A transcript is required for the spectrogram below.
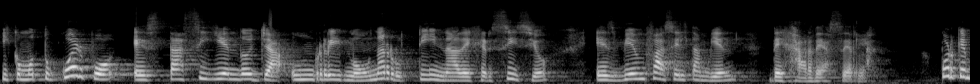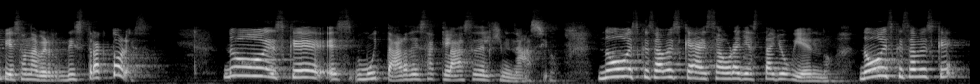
Y como tu cuerpo está siguiendo ya un ritmo, una rutina de ejercicio, es bien fácil también dejar de hacerla, porque empiezan a haber distractores. No, es que es muy tarde esa clase del gimnasio. No, es que sabes que a esa hora ya está lloviendo. No, es que sabes que...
